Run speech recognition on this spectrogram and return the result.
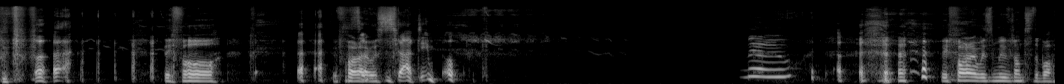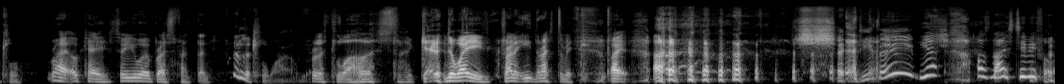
before before I was daddy milk. no before I was moved onto the bottle Right, okay. So you were breastfed then for a little while. for a little while. It's like, Get it away, trying to eat the rest of me. Right. Yeah. Shady babe. yeah, I was nice to you before.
